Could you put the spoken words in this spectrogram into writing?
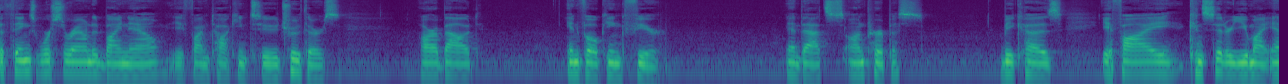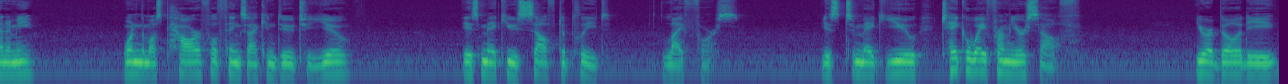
the things we're surrounded by now, if I'm talking to truthers, are about invoking fear. And that's on purpose. Because if I consider you my enemy, one of the most powerful things I can do to you is make you self deplete life force, is to make you take away from yourself your ability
